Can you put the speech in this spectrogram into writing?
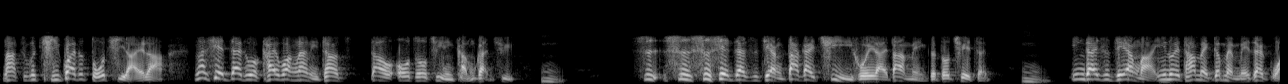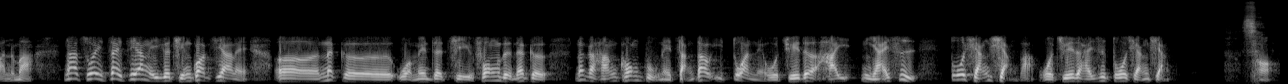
那怎么奇怪都躲起来了？那现在如果开放让你到到欧洲去，你敢不敢去？嗯，是是是，现在是这样，大概去回来，但每个都确诊。嗯。应该是这样嘛，因为他们根本没在管了嘛。那所以在这样一个情况下呢，呃，那个我们的解封的那个那个航空股呢，涨到一段呢，我觉得还你还是多想想吧。我觉得还是多想想，好，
